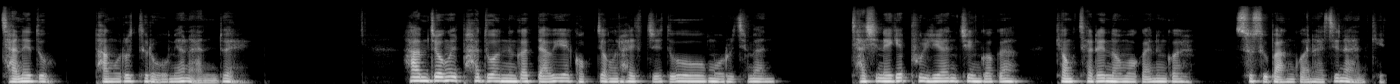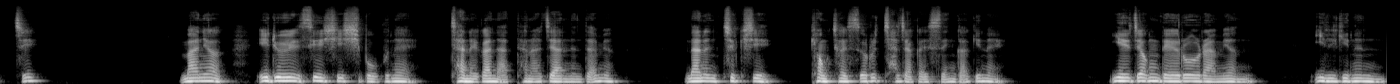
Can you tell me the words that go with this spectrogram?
자네도 방으로 들어오면 안 돼. 함정을 파두었는 것 따위에 걱정을 할지도 모르지만 자신에게 불리한 증거가 경찰에 넘어가는 걸 수수방관하진 않겠지? 만약 일요일 3시 15분에 자네가 나타나지 않는다면 나는 즉시 경찰서로 찾아갈 생각이네. 예정대로라면 일기는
